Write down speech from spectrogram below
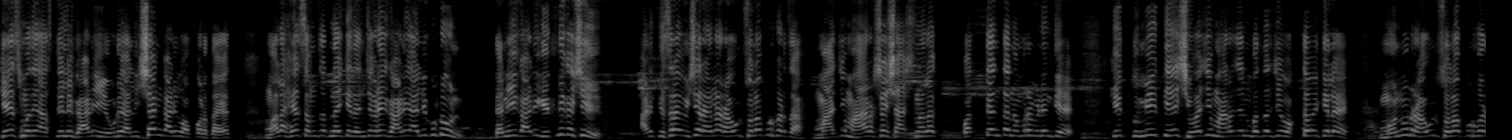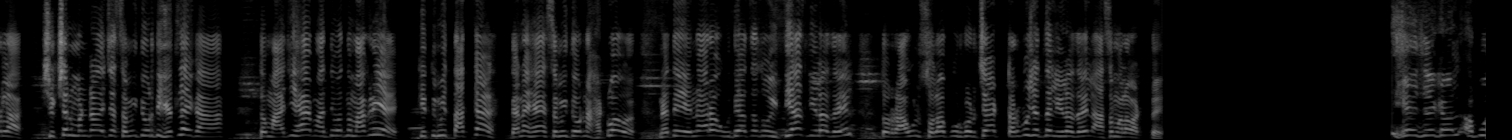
केसमध्ये असलेली गाडी एवढी आलिशान गाडी वापरतायत. मला हे समजत नाही की त्यांच्याकडे गाडी आली कुठून? त्यांनी ही गाडी घेतली कशी? आणि तिसरा विषय राहिला राहुल सोलापूरकरचा. माझी महाराष्ट्र शासनाला अत्यंत नम्र विनंती आहे की तुम्ही ते शिवाजी महाराजांबद्दल जे वक्तव्य केलंय म्हणून राहुल सोलापूरकरला शिक्षण मंडळाच्या समितीवरती घेतलंय का? तर माझी ह्या माध्यमातून मागणी आहे की तुम्ही तात्काळ त्यांना ह्या समितीवरून हटवावं नाही ते येणारा उद्याचा जो इतिहास लिहिला जाईल तो राहुल सोलापूरकरच्या टरबुजातनं लिहिला जाईल असं मला वाटतंय. हे जे काल अबू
